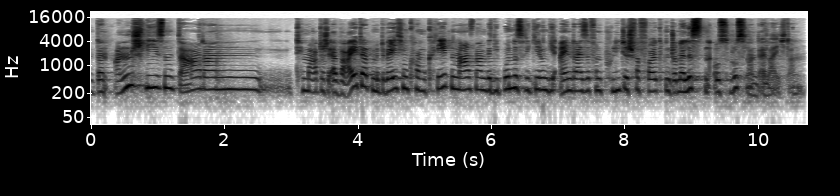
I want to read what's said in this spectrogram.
Und dann anschließend daran thematisch erweitert, mit welchen konkreten Maßnahmen wird die Bundesregierung die Einreise von politisch verfolgten Journalisten aus Russland erleichtern?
